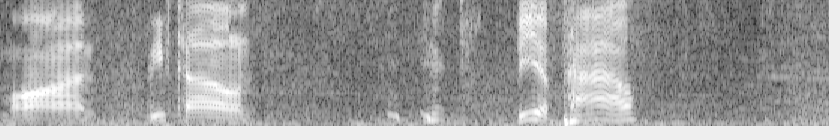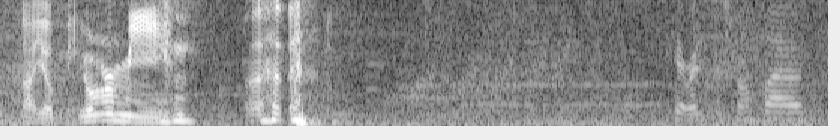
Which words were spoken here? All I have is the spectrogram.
come on. Leave town. Be a pal! No, you're mean. You're mean. Get ready for storm clouds.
